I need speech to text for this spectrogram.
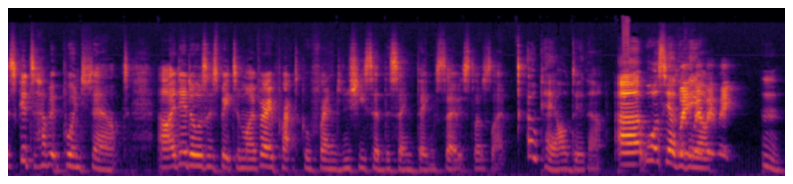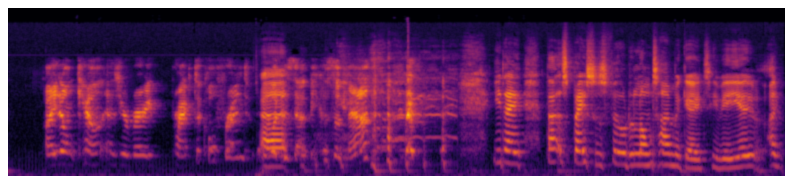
it's good to have it pointed out. Uh, I did also speak to my very practical friend, and she said the same thing. So it's just like, okay, I'll do that. Uh, what's the other Wait, thing? wait, I- wait, wait. Mm. I don't count as your very practical friend. Uh, what is that? Because of math? you know that space was filled a long time ago TB You- I,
